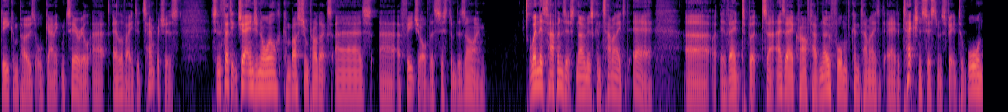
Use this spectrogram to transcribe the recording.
decomposed organic material at elevated temperatures synthetic jet engine oil, combustion products as uh, a feature of the system design. When this happens, it's known as contaminated air uh, event, but uh, as aircraft have no form of contaminated air detection systems fitted to warn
